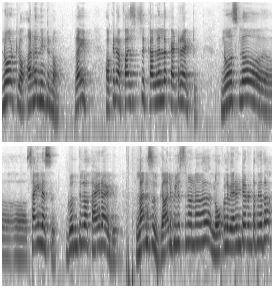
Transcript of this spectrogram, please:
నోట్లో. అన్నం తింటున్నాం. రైట్ ఓకేనా? ఫస్ట్ కళ్ళల్లో కటరాక్ట్ నోస్లో సైనస్ గొంతులో థైరాయిడ్ లంగ్స్ గాలి పిలుస్తున్నా కదా లోపల వేరంటీర్ ఉంటుంది కదా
